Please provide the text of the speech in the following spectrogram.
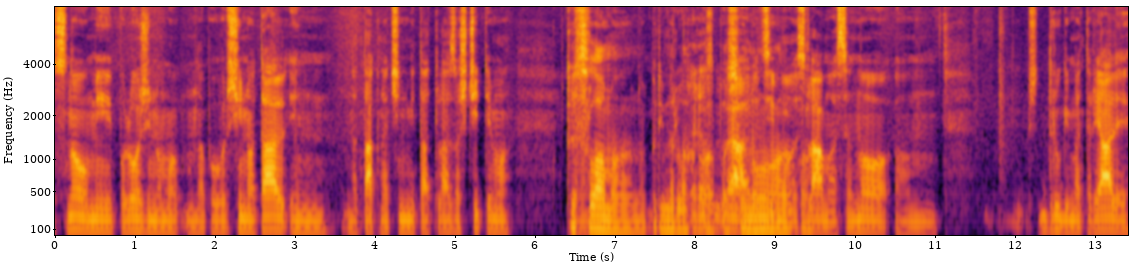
snov mi položimo na površino tal in na tak način mi ta tla zaščitimo. To je slama, naprimer, lahko Raz, ja, seno, recimo, pa. slama, seno, um, drugi materiali,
